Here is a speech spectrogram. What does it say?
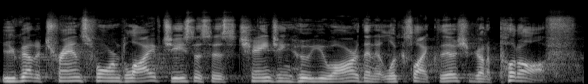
you've got a transformed life. Jesus is changing who you are. Then it looks like this. You're going to put off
